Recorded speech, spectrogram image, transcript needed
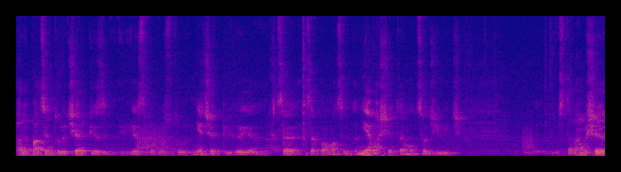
Ale pacjent, który cierpi, jest, jest po prostu niecierpliwy, chce, chce pomocy, no nie ma się temu co dziwić. Staramy się,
